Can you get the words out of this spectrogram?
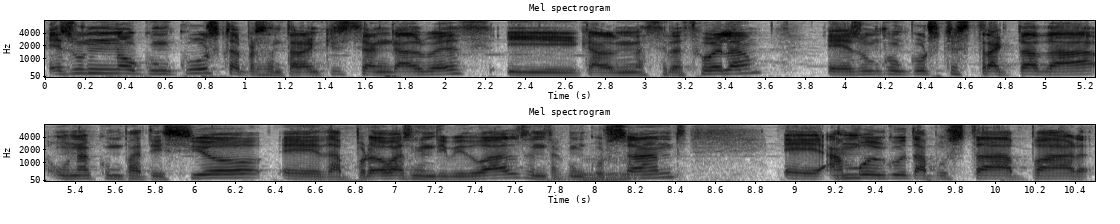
És un nou concurs que el presentaran Cristian Galvez i Carolina Cerezuela. És un concurs que es tracta d'una competició eh, de proves individuals entre concursants. Eh, han volgut apostar per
